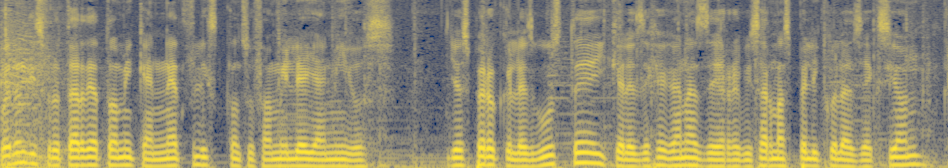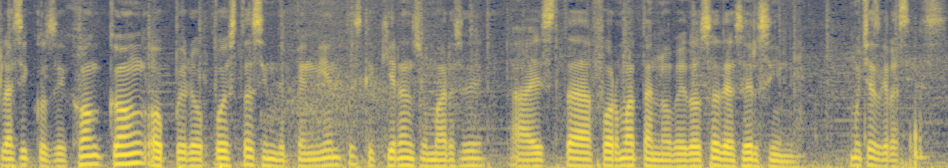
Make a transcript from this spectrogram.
Pueden disfrutar de Atómica en Netflix con su familia y amigos. Yo espero que les guste y que les deje ganas de revisar más películas de acción, clásicos de Hong Kong o propuestas independientes que quieran sumarse a esta forma tan novedosa de hacer cine. Muchas gracias.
